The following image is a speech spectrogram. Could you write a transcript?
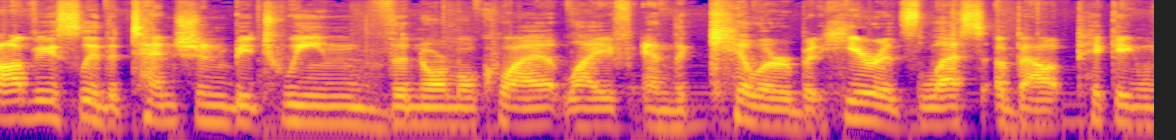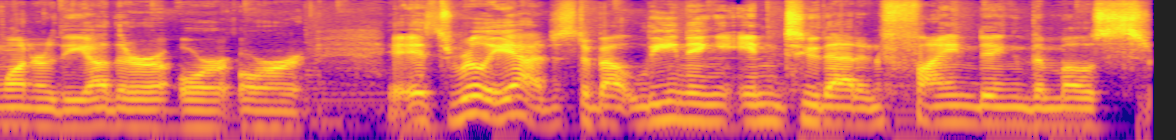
obviously the tension between the normal quiet life and the killer, but here it's less about picking one or the other or or it's really yeah just about leaning into that and finding the most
